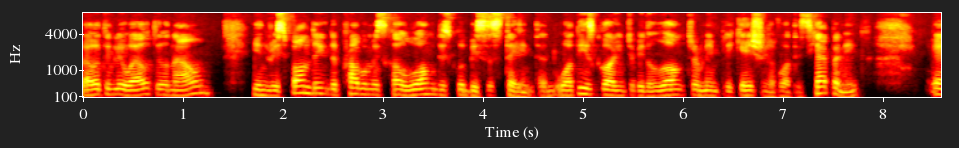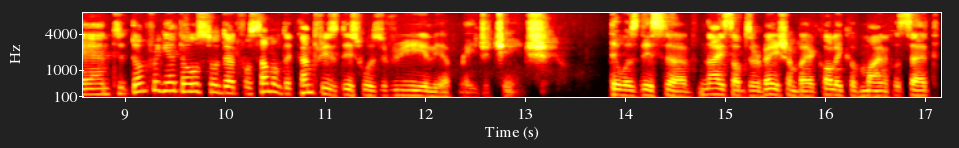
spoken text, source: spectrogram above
relatively well till now in responding. The problem is how long this could be sustained and what is going to be the long term implication of what is happening. And don't forget also that for some of the countries, this was really a major change. There was this uh, nice observation by a colleague of mine who said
